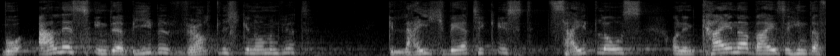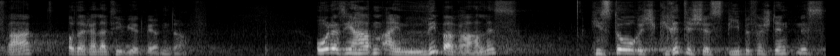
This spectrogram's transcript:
wo alles in der Bibel wörtlich genommen wird, gleichwertig ist, zeitlos und in keiner Weise hinterfragt oder relativiert werden darf. Oder sie haben ein liberales, historisch kritisches Bibelverständnis,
